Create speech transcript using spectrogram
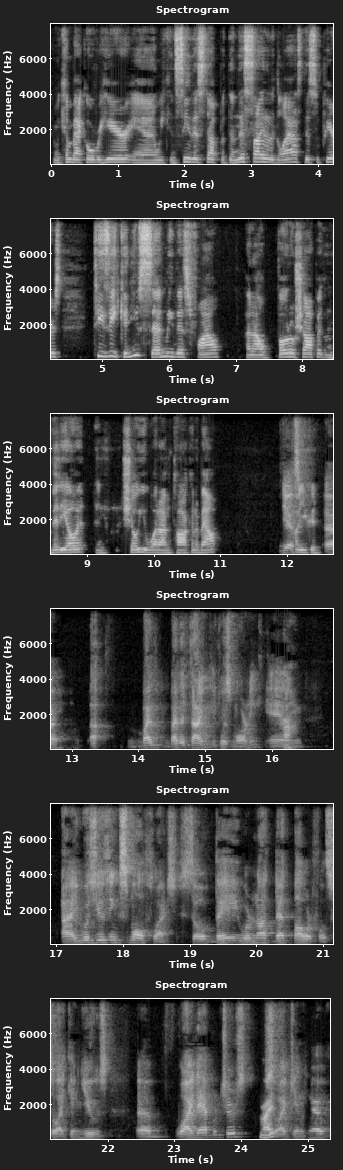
and we come back over here, and we can see this stuff. But then this side of the glass disappears. TZ, can you send me this file, and I'll Photoshop it and video it and show you what I'm talking about? Yes. How you could. Uh, uh, by by the time it was morning and I was using small flashes, so they were not that powerful. So I can use uh, wide apertures, Right. so I can have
